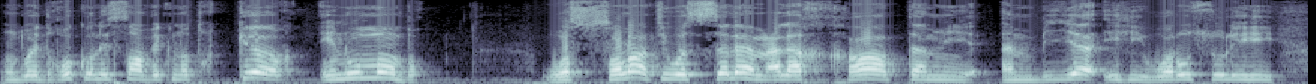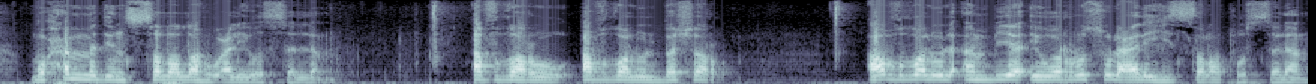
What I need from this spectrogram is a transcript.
On doit être reconnaissant avec notre cœur et nos membres. والصلاة والسلام على خاتم أنبيائه ورسله محمد صلى الله عليه وسلم. أفضل أفضل البشر أفضل الأنبياء والرسل عليه الصلاة والسلام.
